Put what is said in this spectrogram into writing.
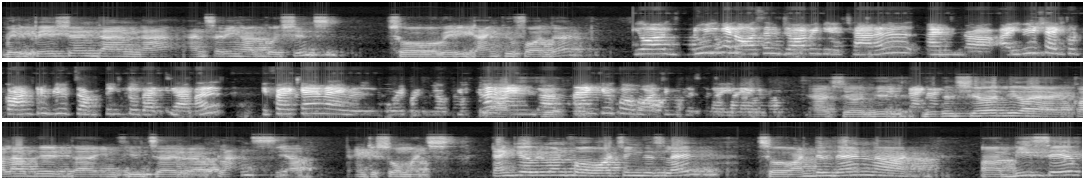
very patient and uh, answering our questions. So very thank you for that. You are doing an awesome job in your channel, and uh, I wish I could contribute something to that channel. If I can, I will do it in your future. Yeah, and uh, thank you for watching this live. yeah sure. We, we will surely uh, collaborate uh, in future uh, plans. Yeah. Thank you so much. Thank you everyone for watching this live. So until then uh, uh, be safe.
